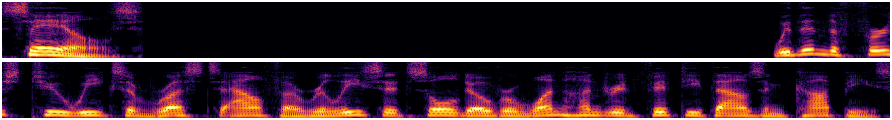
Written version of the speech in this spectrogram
Sales Within the first two weeks of Rust's alpha release it sold over 150,000 copies,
